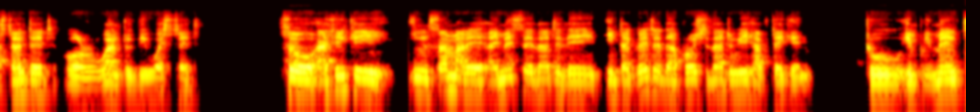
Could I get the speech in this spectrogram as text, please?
stunted or one to be wasted. So I think in summary, I may say that the integrated approach that we have taken to implement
